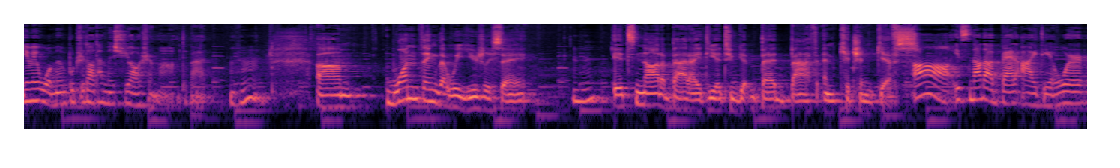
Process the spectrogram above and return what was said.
因为我们不知道他们需要什么，对吧？ Um, one thing that we usually say it's not a bad idea to get bed, bath, and kitchen gifts. Ah, it's not a bad idea. We're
